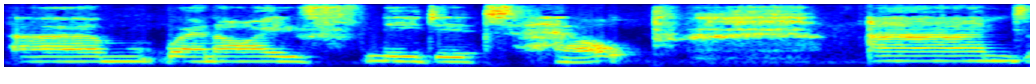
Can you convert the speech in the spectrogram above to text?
um, when I've needed help, and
